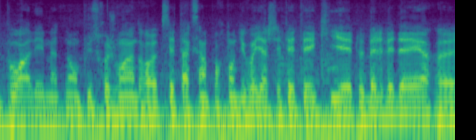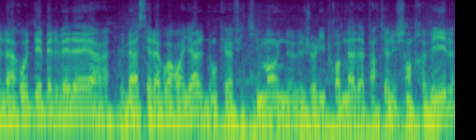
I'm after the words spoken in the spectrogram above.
pour aller maintenant en plus rejoindre cet axe important du voyage cet été qui est le Belvédère, la route des Belvédères, eh bien, c'est la voie royale. Donc, effectivement, une jolie promenade à partir du centre-ville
